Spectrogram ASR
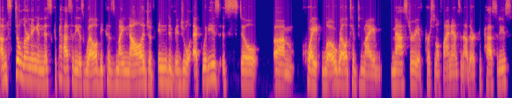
i'm still learning in this capacity as well because my knowledge of individual equities is still um, quite low relative to my mastery of personal finance and other capacities.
